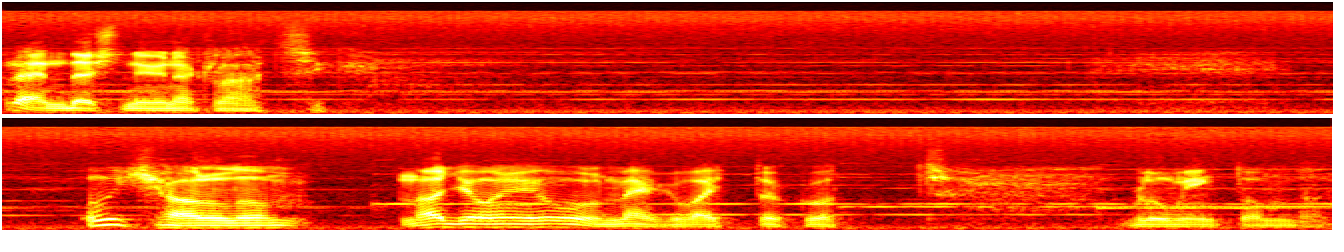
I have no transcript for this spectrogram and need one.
Rendes nőnek látszik. Úgy hallom, nagyon jól megvagytok ott, Bloomingtonban.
